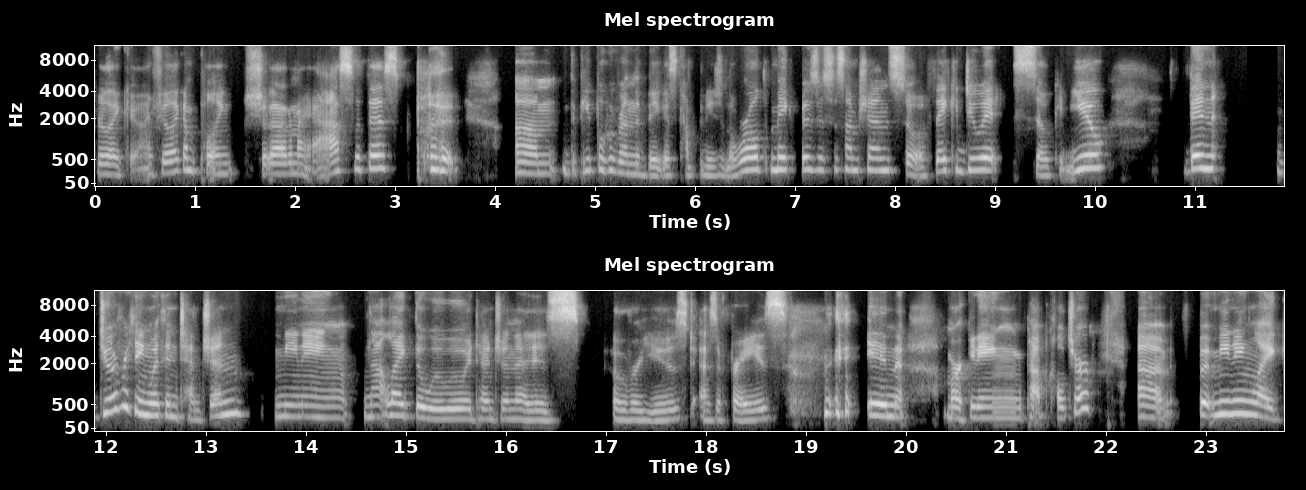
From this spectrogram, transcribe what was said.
you're like, I feel like I'm pulling shit out of my ass with this, but um, the people who run the biggest companies in the world make business assumptions. So if they can do it, so can you. Then do everything with intention, meaning not like the woo woo intention that is overused as a phrase in marketing pop culture, um, but meaning like,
